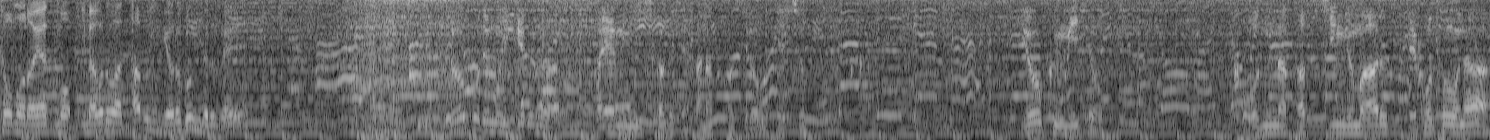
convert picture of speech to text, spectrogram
友のやつも今頃は多分喜んでるぜ。どこでも行けるが早めに仕掛けて鼻っ柱を消し置くよく見ておけこんなパッシングもあるってことをな。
